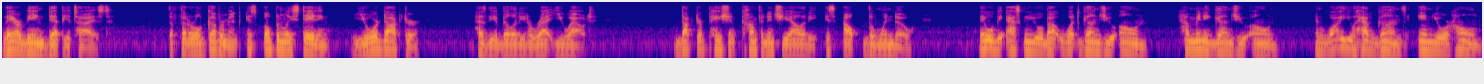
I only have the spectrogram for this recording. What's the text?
They are being deputized. The federal government is openly stating your doctor has the ability to rat you out. Doctor patient confidentiality is out the window. They will be asking you about what guns you own, how many guns you own, and why you have guns in your home.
